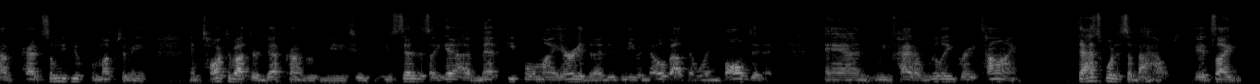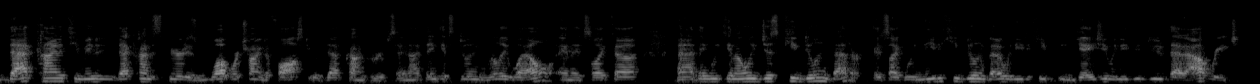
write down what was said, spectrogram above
I've had so many people come up to me and talked about their DEF CON group meetings who, who said this like, yeah, I've met people in my area that I didn't even know about that were involved in it. And we've had a really great time that's what it's about. It's like that kind of community, that kind of spirit is what we're trying to foster with DEF CON groups. And I think it's doing really well. And it's like, uh, and I think we can only just keep doing better. It's like we need to keep doing better. We need to keep engaging. We need to do that outreach,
